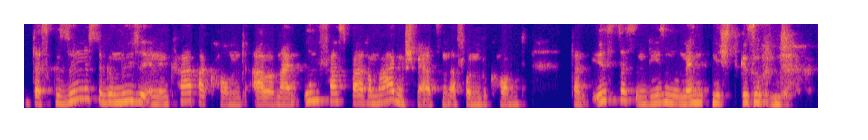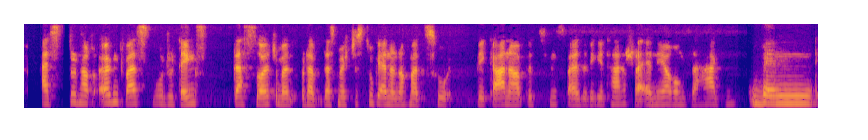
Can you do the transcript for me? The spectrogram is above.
das gesündeste Gemüse in den Körper kommt, aber man unfassbare Magenschmerzen davon bekommt, dann ist das in diesem Moment nicht gesund. Hast du noch irgendwas, wo du denkst, das sollte man oder das möchtest du gerne nochmal zu veganer bzw. vegetarischer Ernährung sagen? Wenn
